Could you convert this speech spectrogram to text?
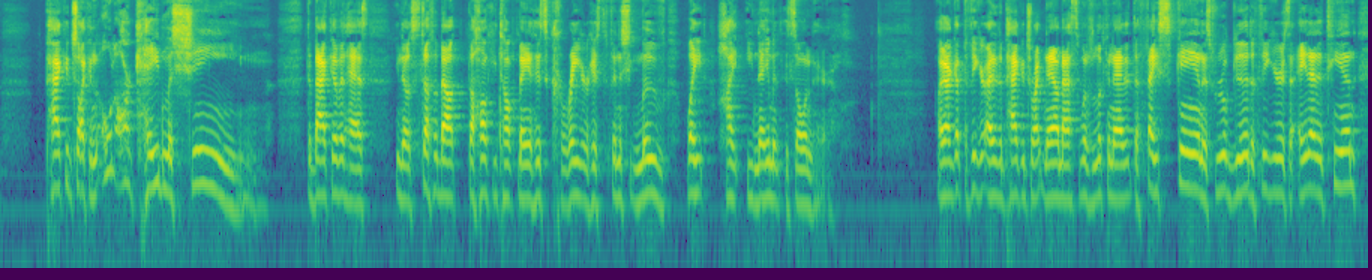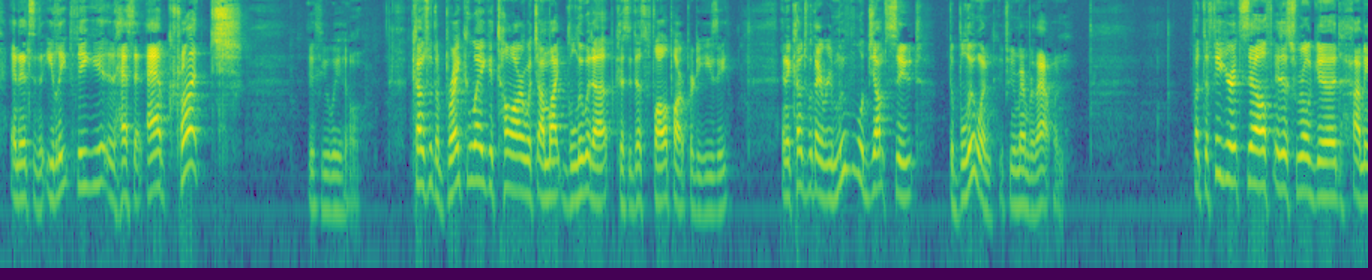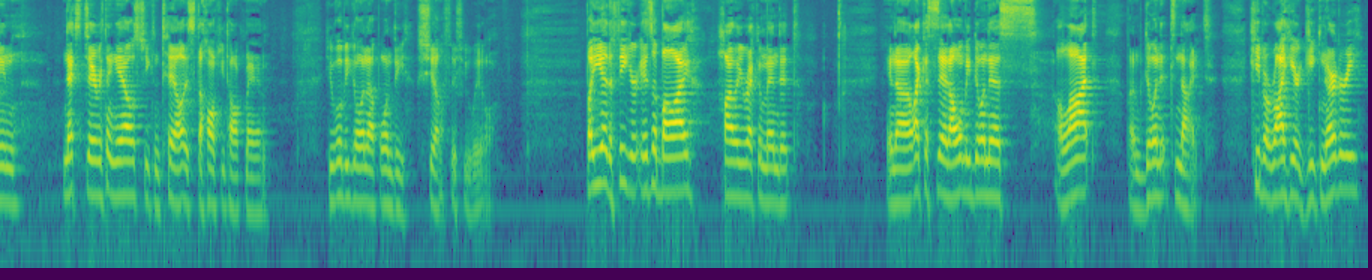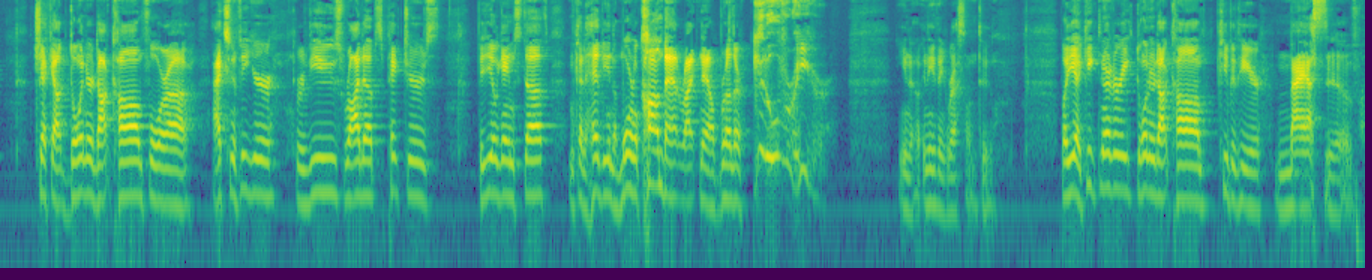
package like an old arcade machine. The back of it has, you know, stuff about the honky tonk man, his career, his finishing move, weight, height, you name it, it's on there. I got the figure out of the package right now. Master one's looking at it. The face scan is real good. The figure is an 8 out of 10, and it's an elite figure. It has that ab crunch, if you will. Comes with a breakaway guitar, which I might glue it up because it does fall apart pretty easy. And it comes with a removable jumpsuit, the blue one, if you remember that one. But the figure itself, it is real good. I mean, next to everything else, you can tell it's the honky tonk man he will be going up on the shelf, if you will. But yeah, the figure is a buy. Highly recommend it. And uh, like I said, I won't be doing this a lot, but I'm doing it tonight. Keep it right here Geek Nerdery. Check out Doiner.com for uh, action figure reviews, write ups, pictures, video game stuff. I'm kind of heavy into Mortal Kombat right now, brother. Get over here. You know, anything wrestling too. But yeah, Geek Nerdery, Doiner.com. Keep it here. Massive.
